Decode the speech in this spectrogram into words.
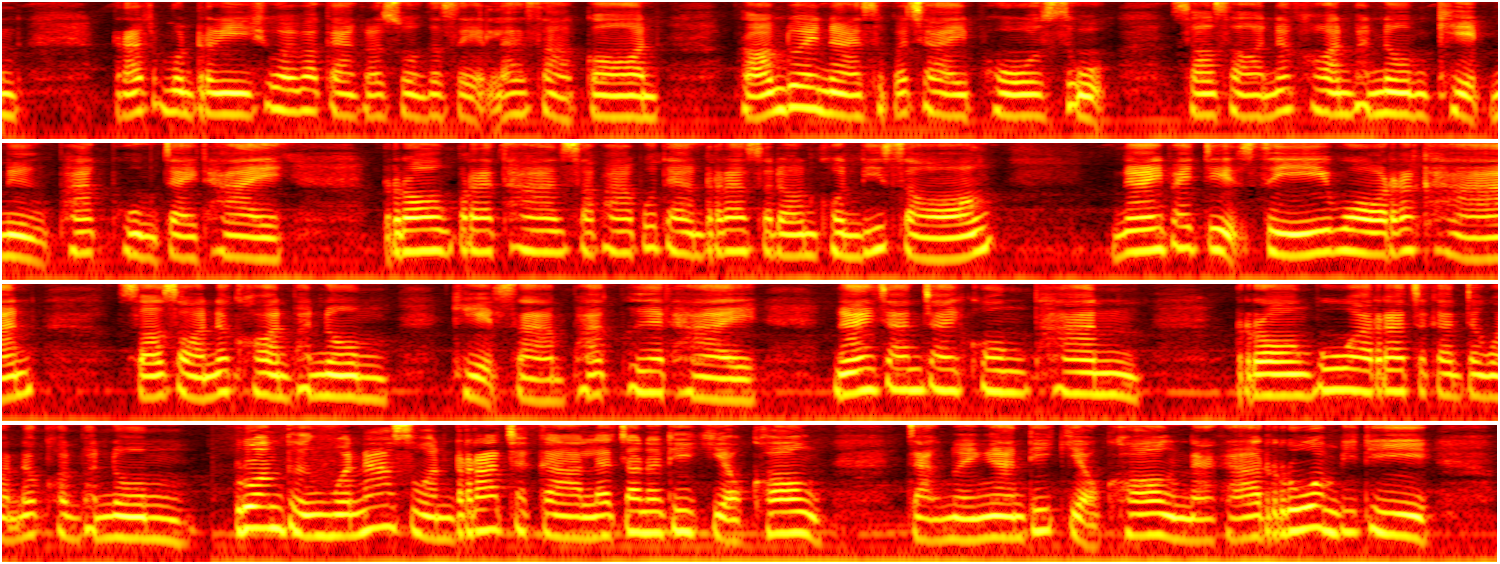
รัฐมนตรีช่วยว่าการกระทรวงเกษตรและสหกรณ์ พร้อมด้วยนายสุภชัยโพสุ สส นครพนม เขตหนึ่งภาคภูมิใจไทย รองประธานสภาผู้แทนราษฎรคนที่สอง นายไพจิตรศรีวรขาน สสนครพนม เขต3พักเพื่อไทย นายจันใจคงทัน รองผู้ว่าราชการจังหวัดนครพนม รวมถึงหัวหน้าส่วนราชการและเจ้าหน้าที่เกี่ยวข้อง จากหน่วยงานที่เกี่ยวข้องนะคะ ร่วมพิธี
